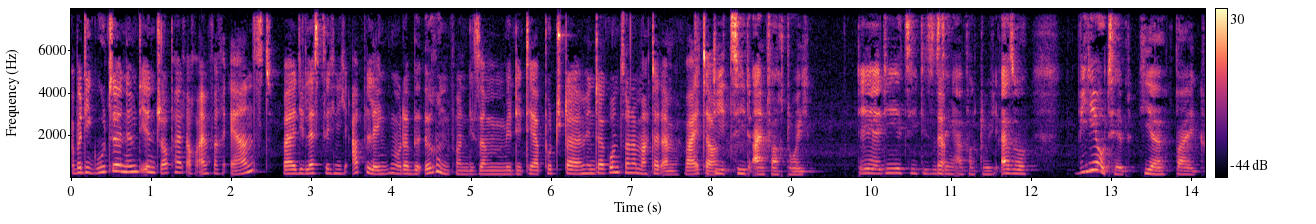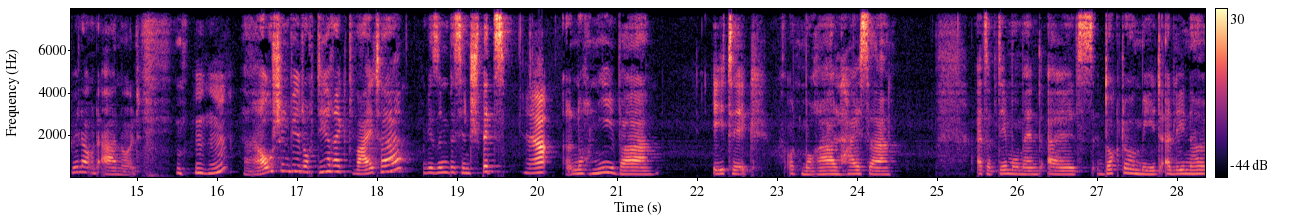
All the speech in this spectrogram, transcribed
Aber die Gute nimmt ihren Job halt auch einfach ernst, weil die lässt sich nicht ablenken oder beirren von diesem Militärputsch da im Hintergrund, sondern macht halt einfach weiter. Die zieht einfach durch. Die, die zieht dieses Ja. Ding einfach durch. Also Videotipp hier bei Köhler und Arnold. Rauschen wir doch direkt weiter. Wir sind ein bisschen spitz. ja, Noch nie war Ethik und Moral heißer als ab dem Moment, als Dr. Med Alena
